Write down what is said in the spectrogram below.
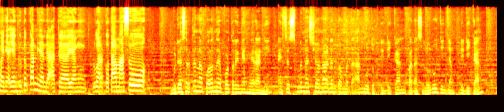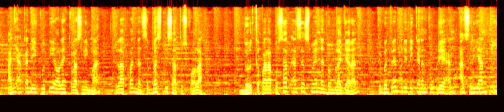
banyak yang tutup kan ya ndak ada yang luar kota masuk Berdasarkan laporan reporter ini Herani, asesmen nasional dan pemetaan mutu pendidikan pada seluruh jenjang pendidikan hanya akan diikuti oleh kelas 5, 8, dan 11 di satu sekolah. Menurut Kepala Pusat Asesmen dan Pembelajaran, Kementerian Pendidikan dan Kebudayaan Asrianti,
